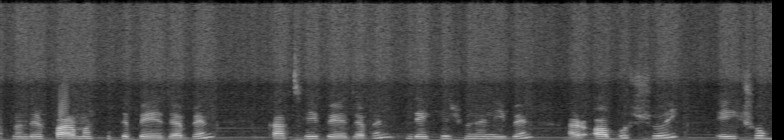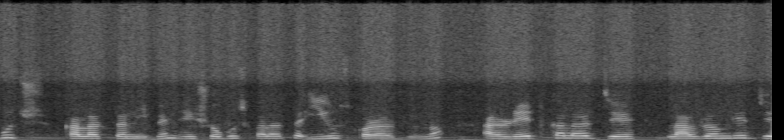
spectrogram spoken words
আপনাদের ফার্মাসিতে পেয়ে যাবেন, কাছেই পেয়ে যাবেন, দেখে শুনে নেবেন। আর অবশ্যই এই সবুজ কালারটা নেবেন। এই সবুজ কালারটা ইউজ করার জন্য। আর রেড কালার যে, লাল রঙের যে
